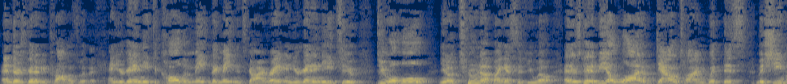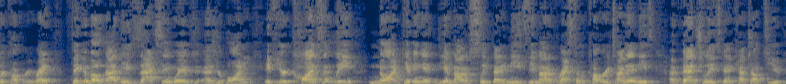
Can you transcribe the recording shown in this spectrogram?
And there's going to be problems with it. And you're going to need to call the, ma- the maintenance guy, right? And you're going to need to do a whole, you know, tune up, I guess, if you will. And there's going to be a lot of downtime with this machine recovery, right? Think about that the exact same way as your body. If you're constantly not giving it the amount of sleep that it needs, the amount of rest and recovery time that it needs, eventually it's going to catch up to you.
